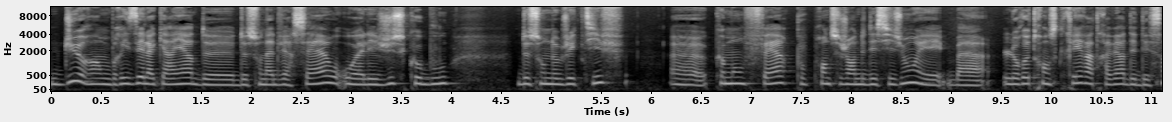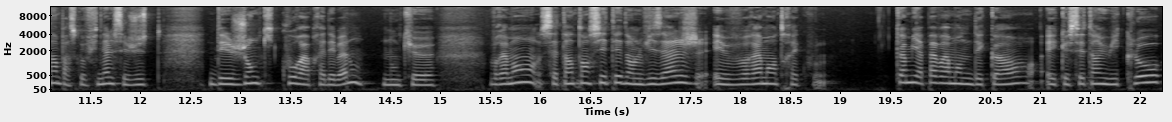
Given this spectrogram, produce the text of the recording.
durs. Hein. Briser la carrière de, son adversaire ou aller jusqu'au bout de son objectif, euh, comment faire pour prendre ce genre de décision et bah, le retranscrire à travers des dessins? Parce qu'au final c'est juste des gens qui courent après des ballons. Donc euh, vraiment cette intensité dans le visage est vraiment très cool. Comme il n'y a pas vraiment de décor et que c'est un huis clos,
